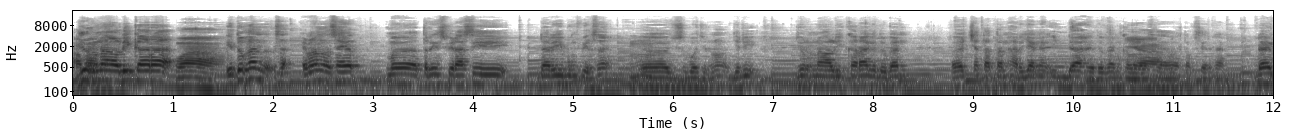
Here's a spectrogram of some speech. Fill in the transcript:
Apa? jurnal dikara Wah. itu kan emang saya terinspirasi dari Bung Firsa Hmm. eh, sebuah jurnal. Jadi jurnal dikara gitu kan eh, catatan harian yang indah gitu kan kalau Iya. saya tafsirkan. Dan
